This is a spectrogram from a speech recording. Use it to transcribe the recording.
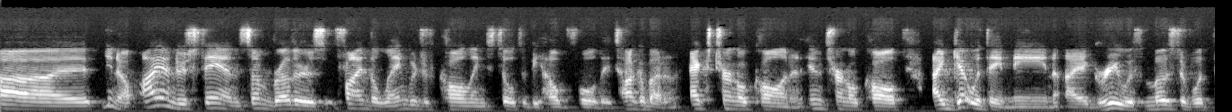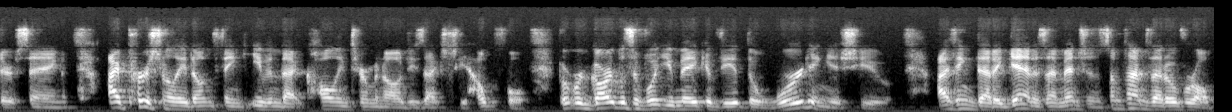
uh, you know, I understand some brothers find the language of calling still to be helpful. They talk about an external call and an internal call. I get what they mean. I agree with most of what they're saying. I personally don't think even that calling terminology is actually helpful. But regardless of what you make of the, the wording issue, I think that, again, as I mentioned, sometimes that overall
